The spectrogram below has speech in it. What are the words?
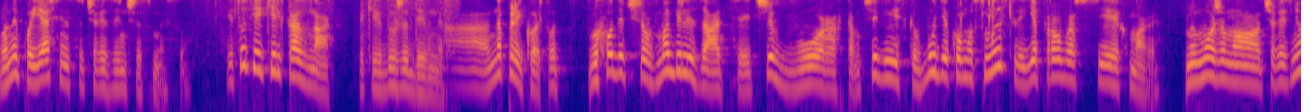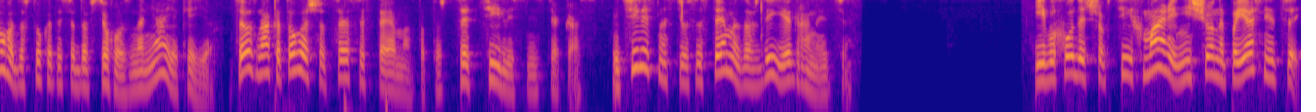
вони пояснюються через інші смисли. І тут є кілька знак, таких дуже дивних. А, наприклад, от виходить, що в мобілізації, чи в ворог, там, чи війська, в будь-якому смислі є прообраз всієї хмари. Ми можемо через нього достукатися до всього знання, яке є. Це ознака того, що це система, тобто це цілісність якась. У цілісності у системи завжди є границі. І виходить, що в цій хмарі нічого не пояснюється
